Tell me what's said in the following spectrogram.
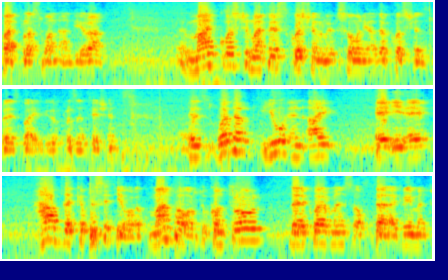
5 plus 1 and Iran. Uh, my question, my first question, with so many other questions raised by your presentation, is whether you and IAEA have the capacity or manpower to control the requirements of the agreement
